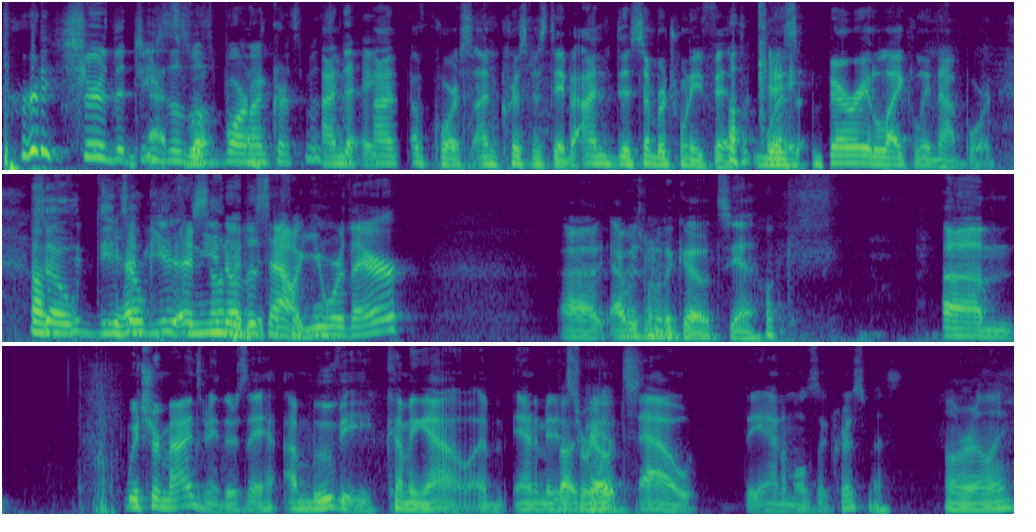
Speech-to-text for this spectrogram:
pretty sure that Jesus well, was born on Christmas on, Day. on- of course, on Christmas Day, but on December 25th Okay. was very likely not born. Oh, So do you it's okay you- and you know this how you were there. Uh, I was one of the goats. Yeah. Um, which reminds me, there's a, a movie coming out, an animated About story goats? about the animals at Christmas. Oh, really?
